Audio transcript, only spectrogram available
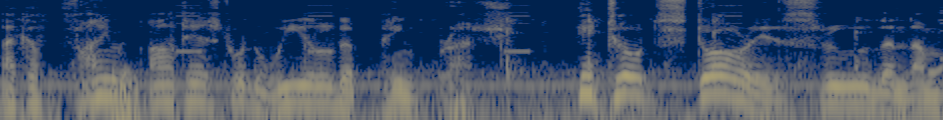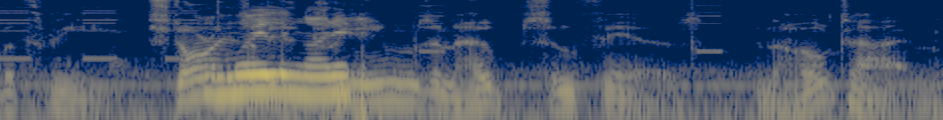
like a fine artist would wield a paintbrush. He told stories through the number three, stories of his on it. dreams and hopes and fears. And the whole time,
